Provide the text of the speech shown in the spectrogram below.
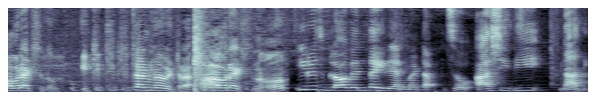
over action. ఇట్టి ఇట్టి అంటున్నావు ఏంట్రా? Over action. ఈ రోజు బ్లాగ్ అంతా ఇదే అనమాట సో ఆశిది నాది.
